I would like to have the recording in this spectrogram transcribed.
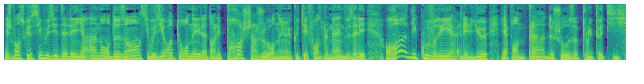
Et je pense que si vous y êtes allé il y a un an, deux ans, si vous y retournez là dans les prochains jours en ayant écouté France Bleu Maine, vous allez redécouvrir les lieux et apprendre plein de choses plus petits.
